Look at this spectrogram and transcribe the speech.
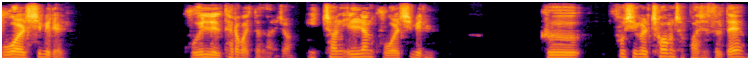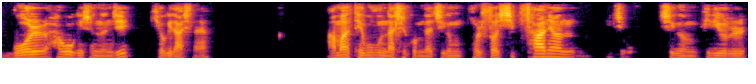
9월 11일 9.11 테러가 있던 날이죠. 2001년 9월 11일 그 소식을 처음 접하셨을 때 뭘 하고 계셨는지 기억이 나시나요? 아마 대부분 나실 겁니다. 지금 벌써 14년 지금 비디오를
